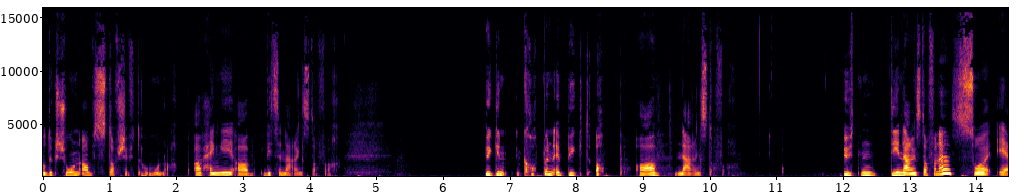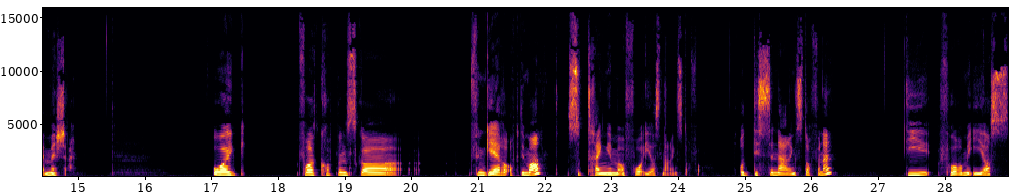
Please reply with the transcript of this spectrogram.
Produksjon av stoffskiftehormoner. Avhengig av visse næringsstoffer. Byggen, kroppen er bygd opp av næringsstoffer. Uten de næringsstoffene så er vi ikke. Og for at kroppen skal fungere optimalt, så trenger vi å få i oss næringsstoffer. Og disse næringsstoffene, de får vi i oss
